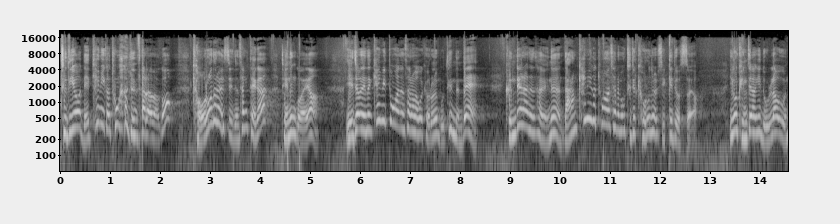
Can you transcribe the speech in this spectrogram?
드디어 내 케미가 통하는 사람하고 결혼을 할 수 있는 상태가 되는 거예요. 예전에는 케미 통하는 사람하고 결혼을 못 했는데 근대라는 사회는 나랑 케미가 통하는 사람하고 드디어 결혼을 할 수 있게 되었어요. 이건 굉장히 놀라운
